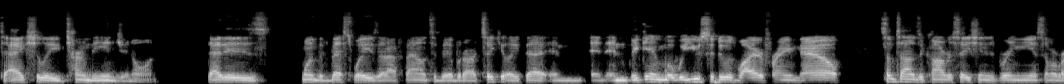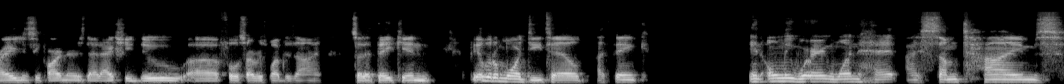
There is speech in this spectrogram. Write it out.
to actually turn the engine on. That is one of the best ways that I found to be able to articulate that. And and and again, what we used to do is wireframe. Now, sometimes the conversation is bringing in some of our agency partners that actually do uh, full service web design, so that they can be a little more detailed. I think in only wearing one hat, I sometimes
